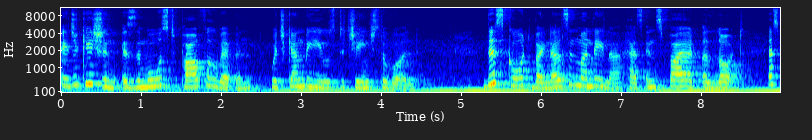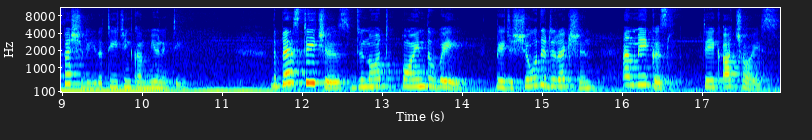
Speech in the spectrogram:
education is the most powerful weapon which can be used to change the world. This quote by Nelson Mandela has inspired a lot, especially the teaching community. The best teachers do not point the way, they just show the direction and make us take our choice.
